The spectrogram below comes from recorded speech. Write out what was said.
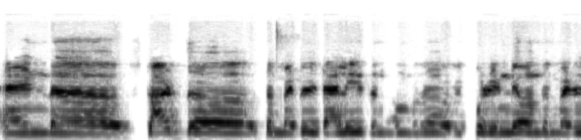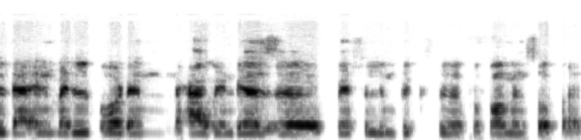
and uh, start the the medal tally. The, the, we put India on the medal medal board and have India's uh, best Olympics uh, performance so far.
